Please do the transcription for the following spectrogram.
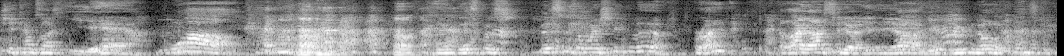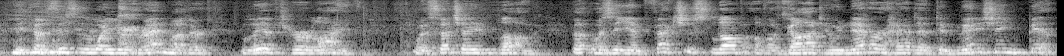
She comes like, yeah, wow. Uh-huh. Uh-huh. And this was, this is the way she lived, right? I, I see, a, yeah, you, you know, because this is the way your grandmother lived her life with such a love, but was the infectious love of a God who never had a diminishing bit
